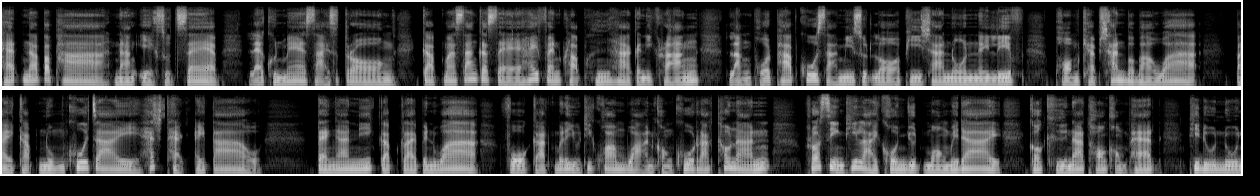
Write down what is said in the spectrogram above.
พทนปภา นางเอกสุดแซบและคุณแม่สายสตรอง กลับมาสร้างกระแสให้แฟนคลับฮือฮากันอีกครั้ง หลังโพสต์ภาพคู่สามีสุดหล่อพีชานนท์ในลิฟต์พร้อมแคปชั่นเบาๆว่า ไปกับหนุ่มคู่ใจแฮชแท็กไอเต้าแต่งานนี้กลับกลายเป็นว่า โฟกัสไม่ได้อยู่ที่ความหวานของคู่รักเท่านั้น เพราะสิ่งที่หลายคนหยุดมองไม่ได้ ก็คือหน้าท้องของแพทที่ดูนูน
